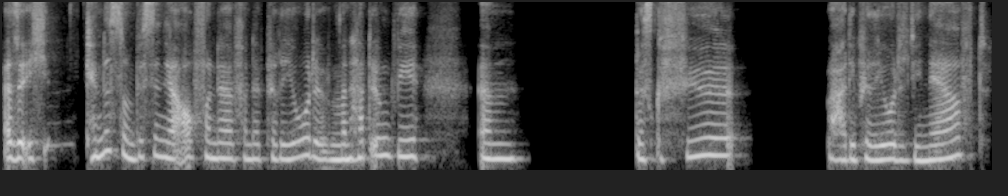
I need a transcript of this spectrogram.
Also ich kenne das so ein bisschen ja auch von der von der Periode. Man hat irgendwie ähm, das Gefühl, ah, die Periode, die nervt,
